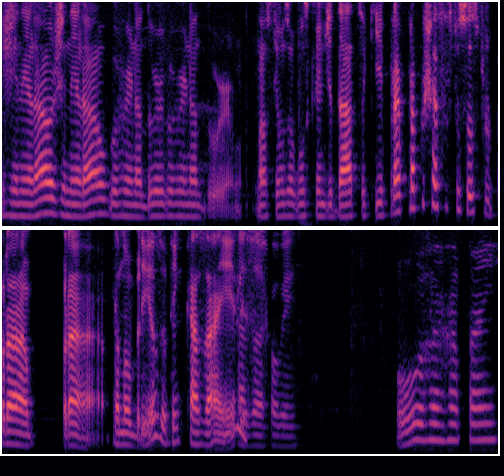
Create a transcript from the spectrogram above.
General, general, governador, governador. Nós temos alguns candidatos aqui pra pra puxar essas pessoas pra nobreza. Eu tenho que casar eles. Casar com alguém. Porra, rapaz.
